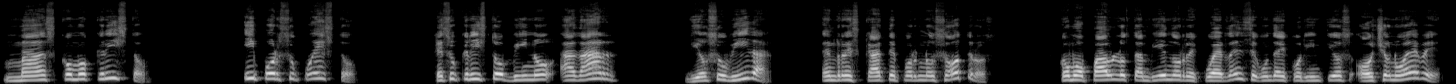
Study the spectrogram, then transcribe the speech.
más como Cristo. Y por supuesto, Jesucristo vino a dar, dio su vida en rescate por nosotros, como Pablo también nos recuerda en 2 Corintios 8, 9.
